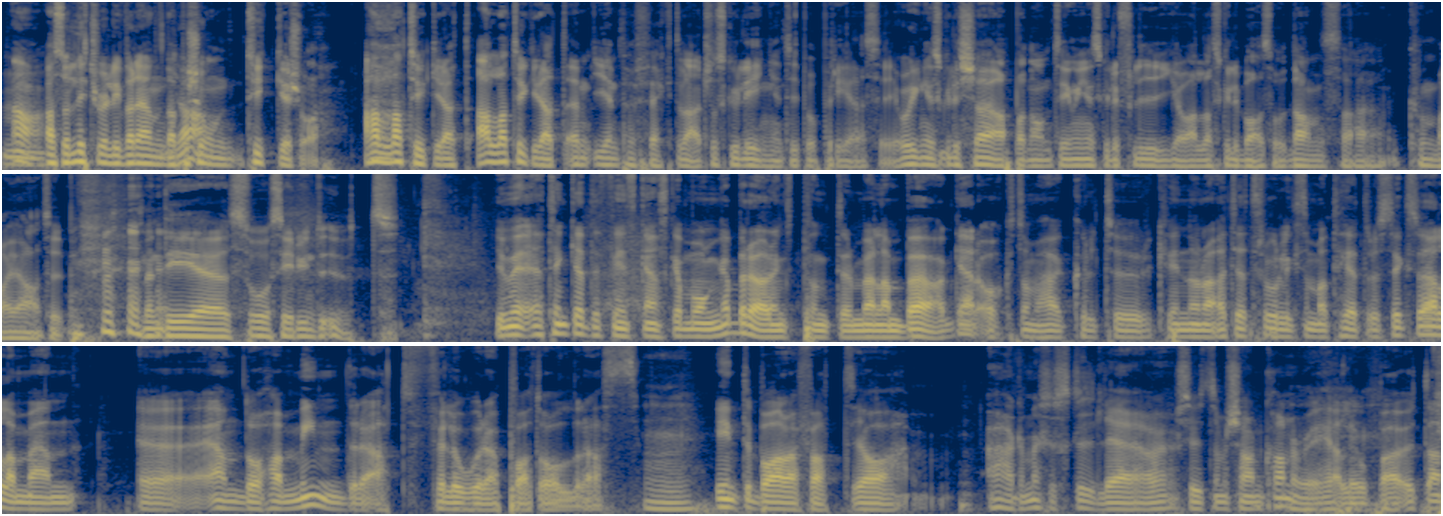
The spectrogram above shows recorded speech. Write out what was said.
Mm. Alltså literally varenda Ja. person tycker så. Alla tycker, att, alla tycker att en, i en perfekt värld så skulle ingen typ operera sig och ingen skulle köpa någonting och ingen skulle flyga och alla skulle bara så dansa kumbaya typ. Men det, så ser det ju inte ut. Jo, men jag tänker att det finns ganska många beröringspunkter mellan bögar och de här kulturkvinnorna. Att jag tror liksom att heterosexuella män eh, ändå har mindre att förlora på att åldras. Mm. Inte bara för att jag ah, de är så stiliga och ser ut som Sean Connery allihopa, utan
